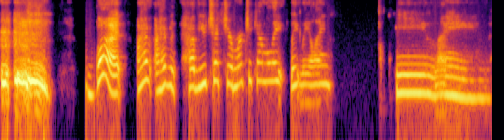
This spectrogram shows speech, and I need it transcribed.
but I have I haven't have you checked your merch account late lately, Elaine? Elaine.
